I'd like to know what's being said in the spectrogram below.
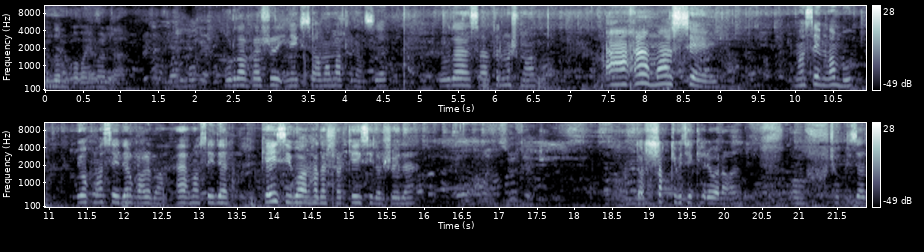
Bundan babayım var da. Burada arkadaşlar inek sağma makinesi. Burada satılmış mal. Aha Massey. Massey mi lan bu? Yok Massey değil galiba. He Massey değil. Casey bu arkadaşlar. Casey ile şöyle. Taşak gibi tekeri var ama. Of çok güzel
